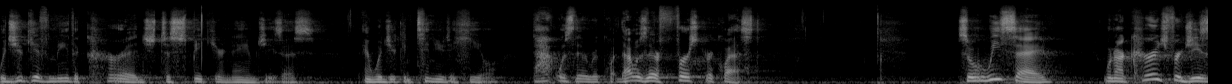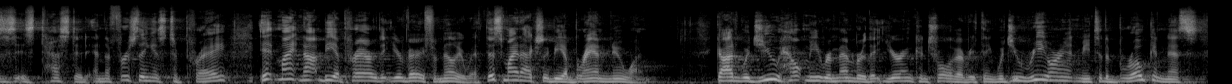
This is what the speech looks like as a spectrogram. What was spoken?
Would you give me the courage to speak your name, Jesus? and would you continue to heal? That was their request. That was their first request. So when we say, when our courage for Jesus is tested, and the first thing is to pray, it might not be a prayer that you're very familiar with. This might actually be a brand new one. God, would you help me remember that you're in control of everything? Would you reorient me to the brokenness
